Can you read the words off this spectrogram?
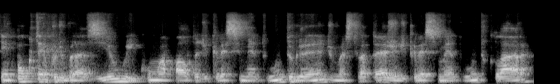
tem pouco tempo de Brasil e com uma pauta de crescimento muito grande, uma estratégia de crescimento muito clara.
